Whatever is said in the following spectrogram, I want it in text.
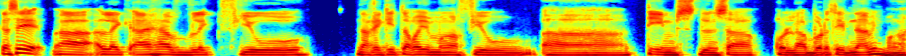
kasi uh, like I have like few nakikita ko yung mga few uh, teams dun sa collaborative namin, mga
